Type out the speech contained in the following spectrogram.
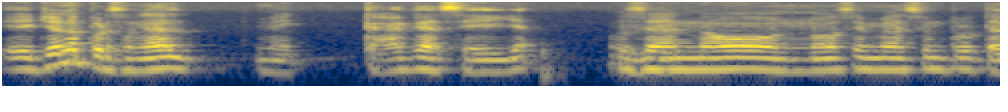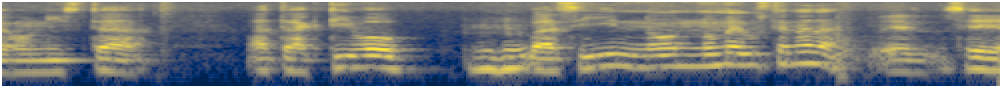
eh, yo en lo personal me cagas ella. O sea, no, no se me hace un protagonista atractivo así, no, no me gusta nada. el- sí,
